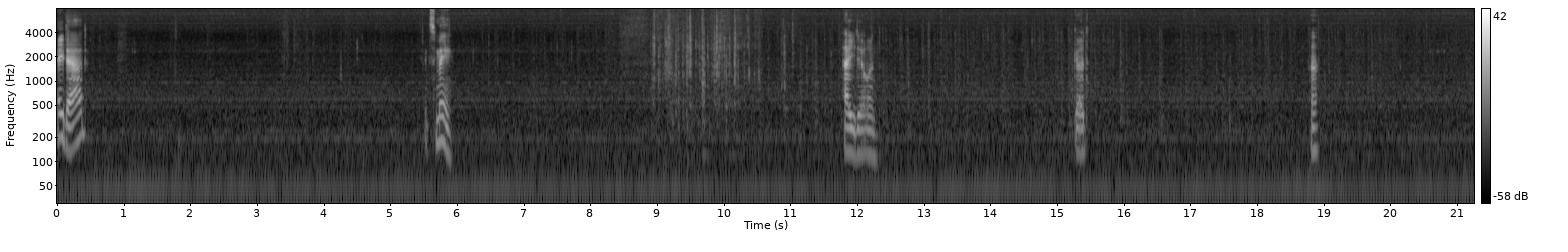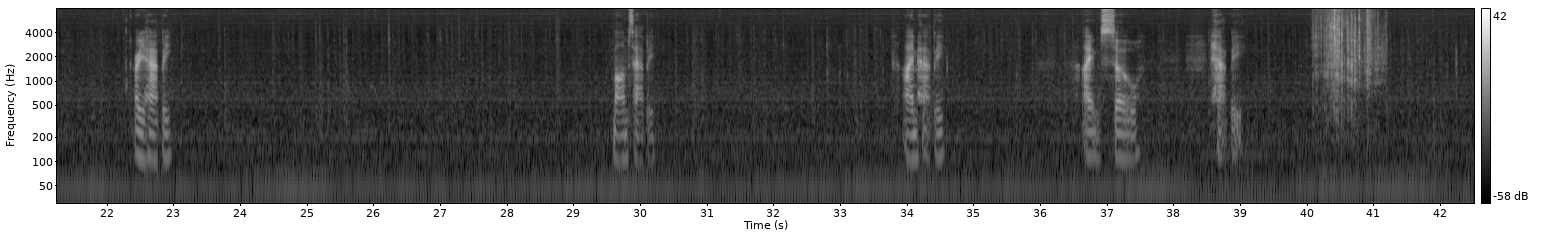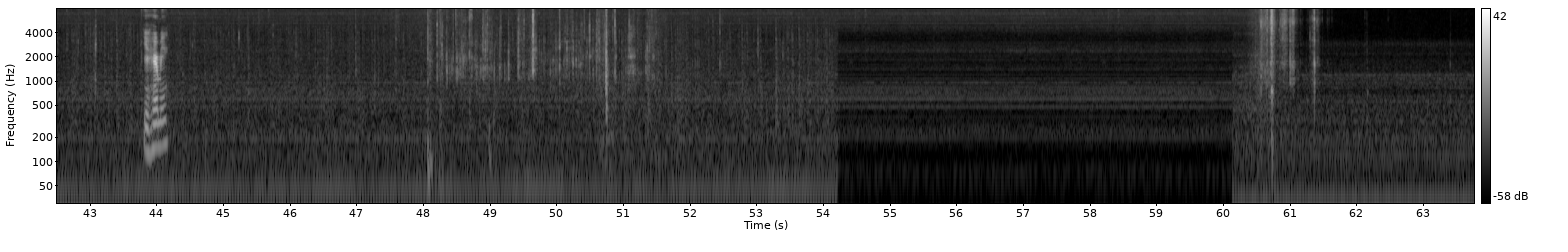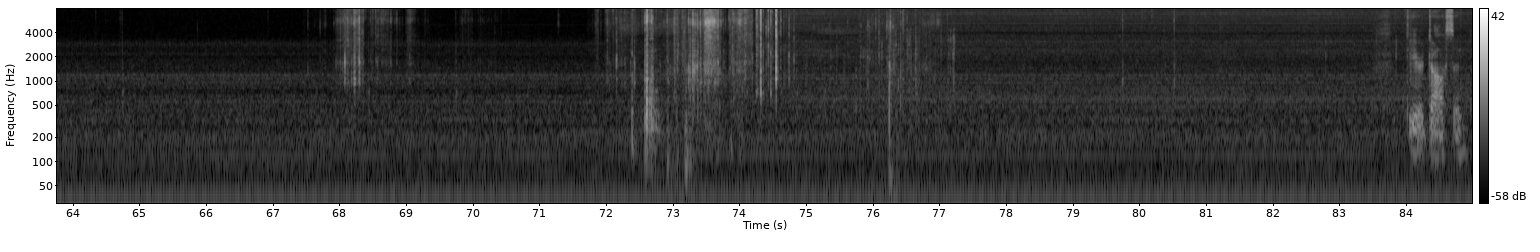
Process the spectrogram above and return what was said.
Hey, Dad. It's me. How you doing? Good. Huh? Are you happy? Mom's happy. I'm happy. I am so happy. You hear me? Dear Dawson.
